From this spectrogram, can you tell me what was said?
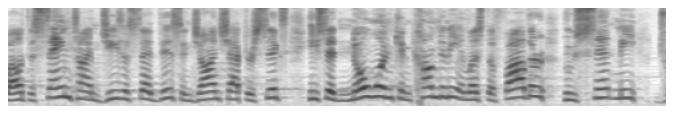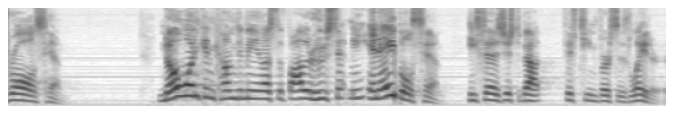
while at the same time, Jesus said this in John chapter 6. He said, No one can come to me unless the Father who sent me draws him. No one can come to me unless the Father who sent me enables him, he says just about 15 verses later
